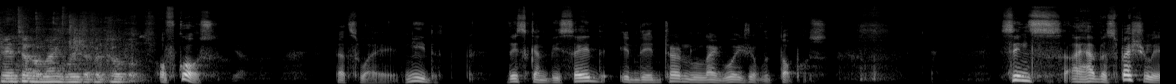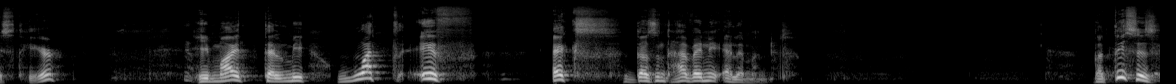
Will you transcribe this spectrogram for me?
internal language of a topos. Of course. That's why I need. This can be said in the internal language of the topos. Since I have a specialist here, he might tell me, what if x doesn't have any element? But this is.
